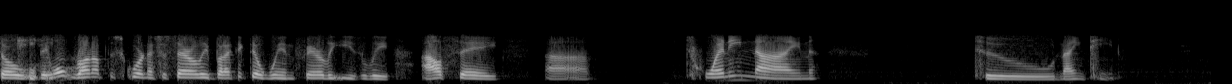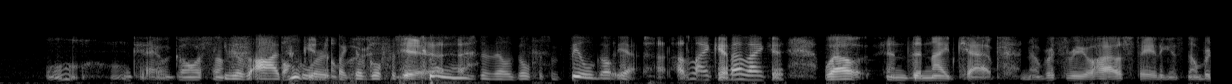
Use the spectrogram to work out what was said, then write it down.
So they won't run up the score necessarily, but I think they'll win fairly easily. I'll say uh, 29 to 19. Ooh, okay, we're going with some. Those odd scores, numbers. like they'll go for some yeah. twos and they'll go for some field goal. Yeah. I, I like it. I like it. Well, in the nightcap, number three Ohio State against number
